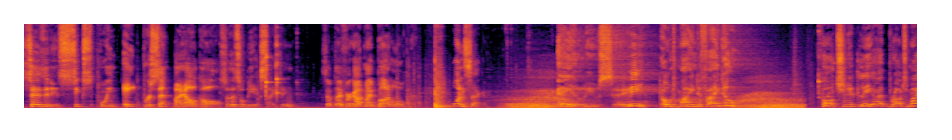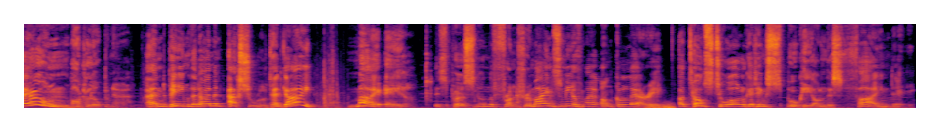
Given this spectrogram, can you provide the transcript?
Says it is 6.8% by alcohol, so this will be exciting. Except I forgot my bottle opener. One second. Ale, you say? Don't mind if I do. Fortunately, I brought my own bottle opener. And being that I'm an actual dead guy, my ale. This person on the front reminds me of my Uncle Larry. A toast to all getting spooky on this fine day.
